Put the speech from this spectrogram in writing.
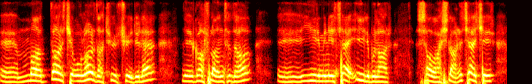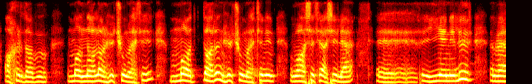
e, maddar ki onlar da türk idilər, e, qaflantıda e, 20 neçə il bunlar savaşları çəkir. Axırda bu Mannalar hökuməti Maddarın hökumətinin vasitəsilə e, yenilir və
